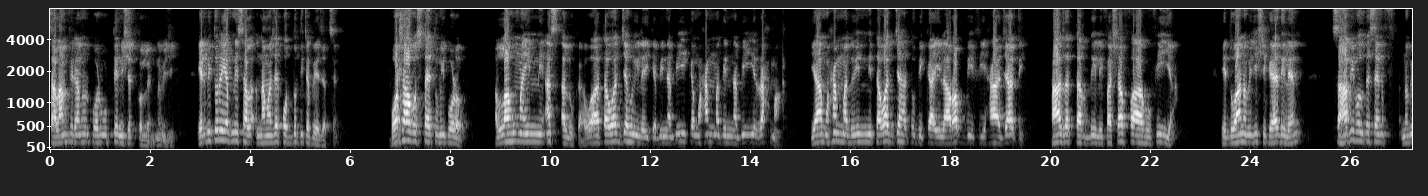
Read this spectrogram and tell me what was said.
সালাম ফিরানোর পর উঠতে নিষেধ করলেন নবীজি। এর ভিতরেই আপনি নামাজের পদ্ধতিটা পেয়ে যাচ্ছেন। বসা অবস্থায় তুমি পড়ো, আল্লাহুম্মা ইন্নি আসআলুকা ওয়া আতাওয়াজ্জাহু ইলাইকা বিনাবিয়িকা মুহাম্মাদিন নাবিয়্যির রাহমা। ইয়া মুহাম্মাদু ইন্নি তাওয়াজ্জাহতু বিকা ইলা রাব্বি ফি হাজাতি হাযা তাকদিলি ফাশাফাহু ফিয়া। এই দোয়া নবীজি শিখাইয়া দিলেন। সাহাবী বলতেছেন, নবী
